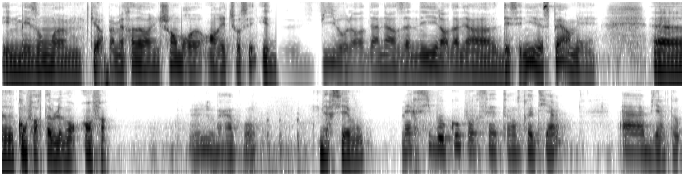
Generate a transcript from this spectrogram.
une maison euh, qui leur permettra d'avoir une chambre en rez-de-chaussée et de vivre leurs dernières années, leurs dernières décennies, j'espère, mais euh, confortablement, enfin. Mmh, bravo. Merci à vous. Merci beaucoup pour cet entretien. À bientôt.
